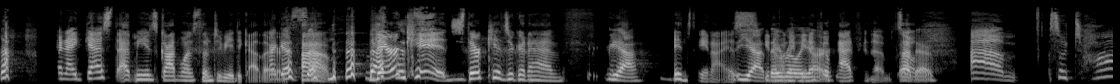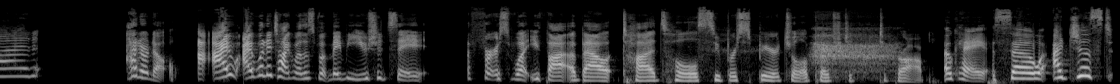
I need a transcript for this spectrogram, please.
and I guess that means God wants them to be together. I guess so. Um, their is- kids, their kids are gonna have Yeah, insane eyes. Yeah, you they know I really mean? I feel bad for them. So um, so Todd, I don't know. I I, I want to talk about this, but maybe you should say first what you thought about Todd's whole super spiritual approach to, to prom. Okay, so I just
